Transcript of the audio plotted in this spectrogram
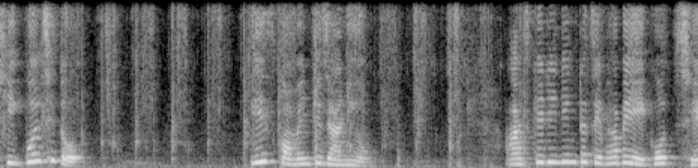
ঠিক বলছি তো? প্লিজ কমেন্টে জানিও। আজকের রিডিংটা যেভাবে এগোচ্ছে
